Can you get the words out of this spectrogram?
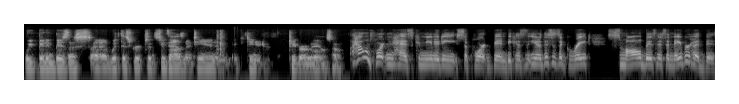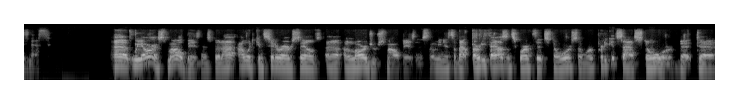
we've been in business uh, with this group since 2010 and, and continue to, to grow now. So how important has community support been? Because you know this is a great small business, a neighborhood business. Uh, we are a small business, but I, I would consider ourselves a, a, larger small business. I mean, it's about 30,000 square foot store, so we're a pretty good sized store, but uh,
